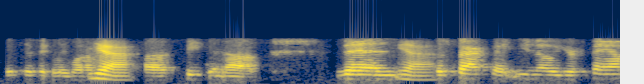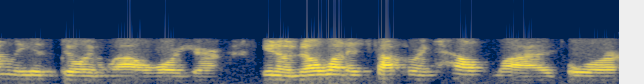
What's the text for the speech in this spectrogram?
specifically what I'm Yeah. uh, speaking of. Then Yeah. the fact that you know your family is doing well, or your you know no one is suffering health wise, or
